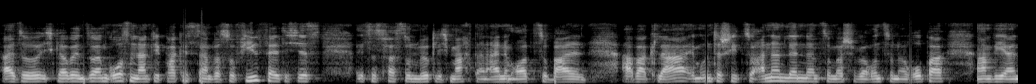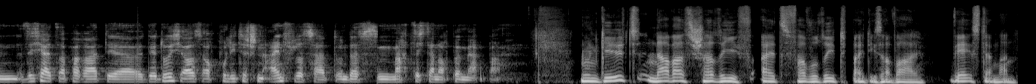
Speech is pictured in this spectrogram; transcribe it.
Also ich glaube, in so einem großen Land wie Pakistan, was so vielfältig ist, ist es fast unmöglich, Macht an einem Ort zu ballen. Aber klar, im Unterschied zu anderen Ländern, zum Beispiel bei uns in Europa, haben wir einen Sicherheitsapparat, der, der durchaus auch politischen Einfluss hat. Und das macht sich dann auch bemerkbar. Nun gilt Nawaz Sharif als Favorit bei dieser Wahl. Wer ist der Mann?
